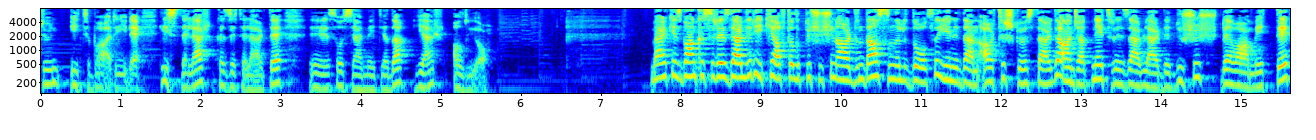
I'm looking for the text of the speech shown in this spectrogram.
dün itibariyle. Listeler gazetelerde, e, sosyal medyada yer alıyor. Merkez Bankası rezervleri iki haftalık düşüşün ardından sınırlı da olsa yeniden artış gösterdi ancak net rezervlerde düşüş devam etti.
